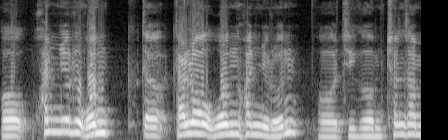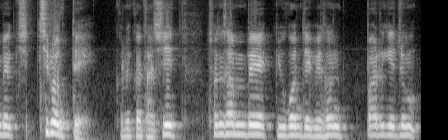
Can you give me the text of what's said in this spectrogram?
어, 환율은 원 다- 달러 원 환율은 어, 지금 1317원대. 그러니까 다시 1306원 대비해서는 빠르게 좀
